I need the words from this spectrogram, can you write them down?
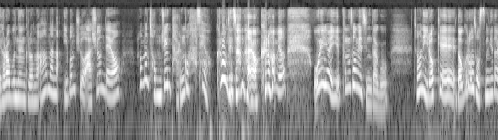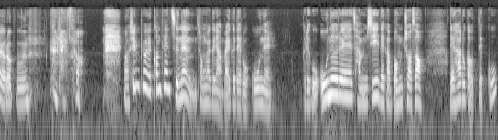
여러분은 그러면, 아, 난 이번 주 아쉬운데요? 그러면 정주행 다른 거 하세요. 그러면 되잖아요. 그러면 오히려 이게 풍성해진다고. 저는 이렇게 너그러워졌습니다, 여러분. 그래서, 어, 쉼표의 컨텐츠는 정말 그냥 말 그대로 오늘, 그리고 오늘에 잠시 내가 멈춰서 내 하루가 어땠고,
